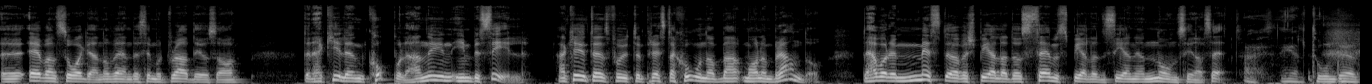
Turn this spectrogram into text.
Eh, Evan såg den och vände sig mot Ruddy och sa Den här killen Coppola, han är ju en imbecill. Han kan ju inte ens få ut en prestation av Ma- Marlon Brando. Det här var den mest överspelade och sämst spelade scenen jag någonsin har sett. Helt tondöv.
